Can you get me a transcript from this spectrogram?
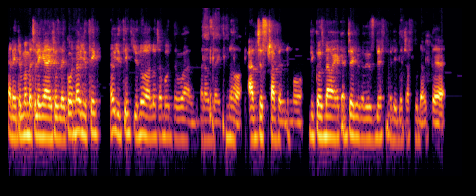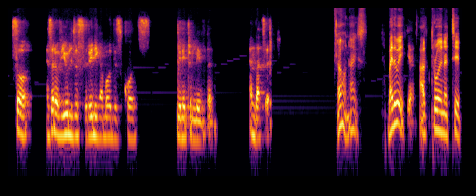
And I remember telling her, she was like, oh, now you think now you think you know a lot about the world. But I was like, no, I've just traveled more because now I can tell you that there's definitely better food out there. So instead of you just reading about these quotes, you need to live them and that's it. Oh, nice. By the way, yeah. I'll throw in a tip.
